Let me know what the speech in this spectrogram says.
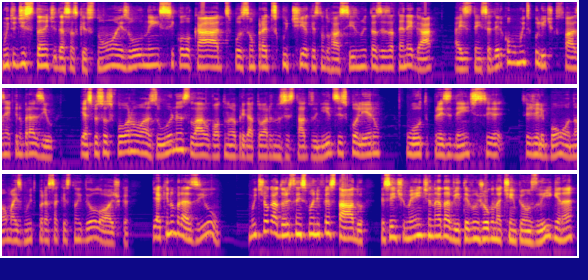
muito distante dessas questões ou nem se colocar à disposição para discutir a questão do racismo, muitas vezes até negar a existência dele, como muitos políticos fazem aqui no Brasil. E as pessoas foram às urnas, lá o voto não é obrigatório nos Estados Unidos, e escolheram o outro presidente, seja ele bom ou não, mas muito por essa questão ideológica. E aqui no Brasil, muitos jogadores têm se manifestado. Recentemente, né, Davi, teve um jogo na Champions League, né?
